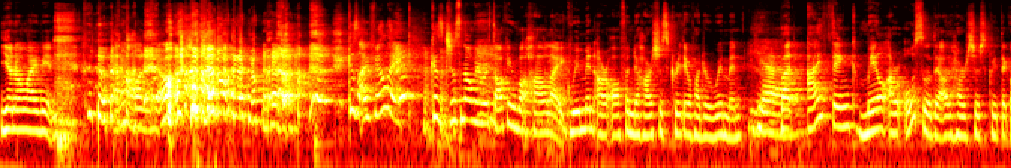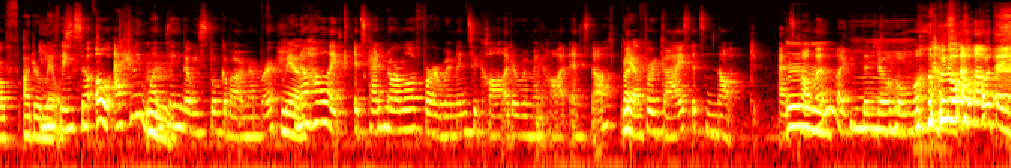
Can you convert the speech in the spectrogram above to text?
You know what I mean? I don't want to know. Because I feel like, because just now we were talking about how like women are often the harshest critic of other women. Yeah. But I think male are also the harshest critic of other You males. think so? Oh, actually, one Mm. thing that we spoke about, remember? Yeah. You know how like it's kind of normal for women to call other women hot and stuff, but Yeah. for guys, it's not as Mm. common. Like the no homo. no homo thing.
